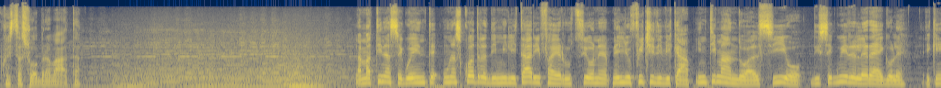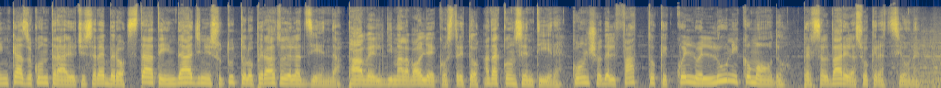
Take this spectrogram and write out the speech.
questa sua bravata. La mattina seguente una squadra di militari fa irruzione negli uffici di VK, intimando al CEO di seguire le regole e che in caso contrario ci sarebbero state indagini su tutto l'operato dell'azienda. Pavel di malavoglia è costretto ad acconsentire, conscio del fatto che quello è l'unico modo per salvare la sua creazione.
